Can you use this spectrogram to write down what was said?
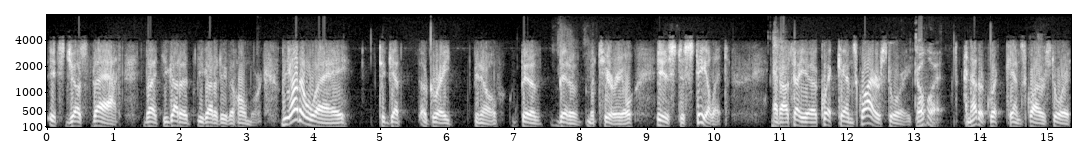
it's just that. But you got to you got to do the homework. The other way to get a great you know bit of bit of material is to steal it. And I'll tell you a quick Ken Squier story Go for it. Another quick Ken Squier story.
